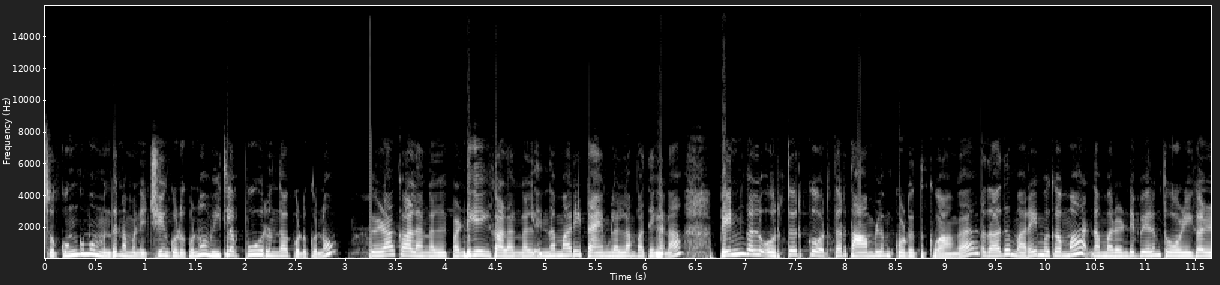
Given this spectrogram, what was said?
ஸோ குங்குமம் வந்து நம்ம நிச்சயம் கொடுக்கணும். வீட்டில் பூ இருந்தால் கொடுக்கணும். விழா காலங்கள் பண்டிகை காலங்கள் இந்த மாதிரி டைம்லலாம் பார்த்தீங்கன்னா பெண்கள் ஒருத்தருக்கு ஒருத்தர் தாம்பலம் கொடுத்துக்குவாங்க. அதாவது மறைமுகமாக நம்ம ரெண்டு பேரும் தோழிகள்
